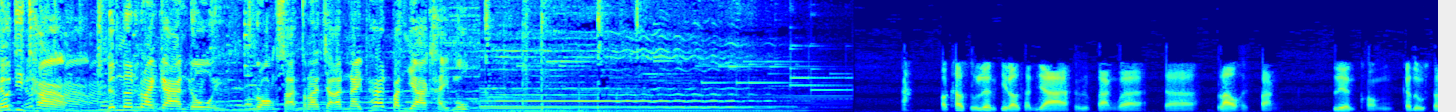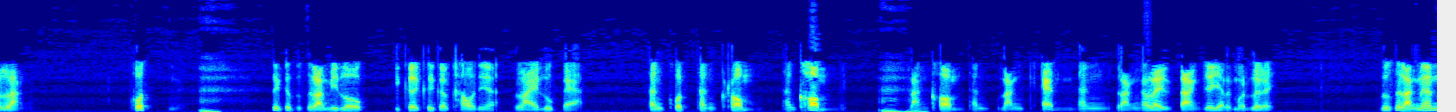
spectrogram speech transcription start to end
Healthy Time ดำเนินรายการโดย รองศาสตราจารย์นายแพทย์ปัญญาไข่มุกพอเข้าสู่เรื่องที่เราสัญญาท่านผู้ฟังว่าจะเล่าให้ฟังเรื่องของกระดูกสันหลังคดซึ่งกระดูกสันหลังมีโรคที่เกิดขึ้นกับเขาเนี่ย หลายรูปแบบ ทั้งคดทั้งคร่อม ทั้งค่อมหลังค่อม ทั้งหลังแขนทั้งหลังอะไรต่างเยอะแยะไปหมดเลยกระดูกสันหลังนั้น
